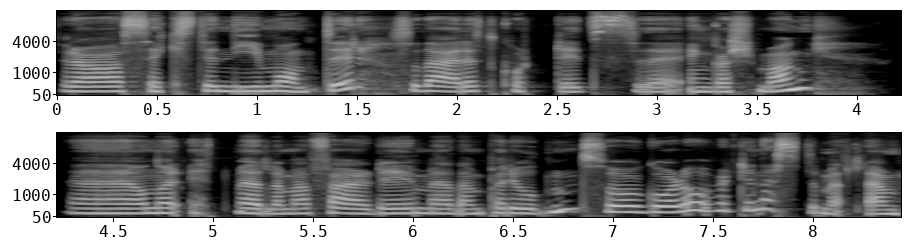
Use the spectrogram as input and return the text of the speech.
fra seks til ni måneder. Så det er et korttidsengasjement. Eh, og når ett medlem er ferdig med den perioden, så går det over til neste medlem.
